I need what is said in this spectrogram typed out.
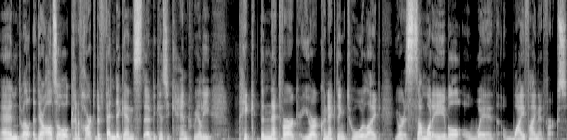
And well, they're also kind of hard to defend against uh, because you can't really pick the network you're connecting to like you're somewhat able with Wi Fi networks.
